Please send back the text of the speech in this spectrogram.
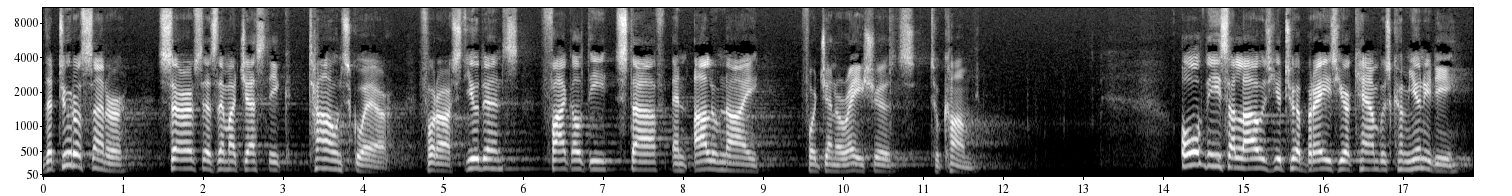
The Tutor Center serves as the majestic town square for our students, faculty, staff, and alumni for generations to come. All this allows you to embrace your campus community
